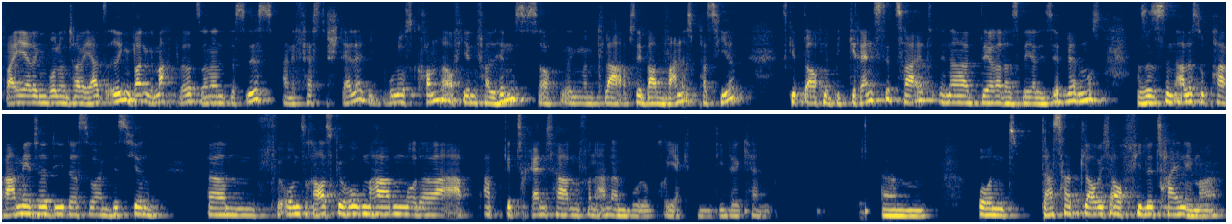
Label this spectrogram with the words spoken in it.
zweijährigen Volontariats irgendwann gemacht wird, sondern das ist eine feste Stelle. Die Volos kommen da auf jeden Fall hin. Es ist auch irgendwann klar absehbar, wann es passiert. Es gibt auch eine begrenzte Zeit, innerhalb derer das realisiert werden muss. Also es sind alles so Parameter, die das so ein bisschen ähm, für uns rausgehoben haben oder ab, abgetrennt haben von anderen Volo-Projekten, die wir kennen. Ähm, und das hat, glaube ich, auch viele Teilnehmer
